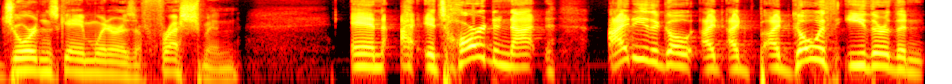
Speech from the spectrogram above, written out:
Jordan's game winner as a freshman. And I, it's hard to not I'd either go I'd, I'd, I'd go with either the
